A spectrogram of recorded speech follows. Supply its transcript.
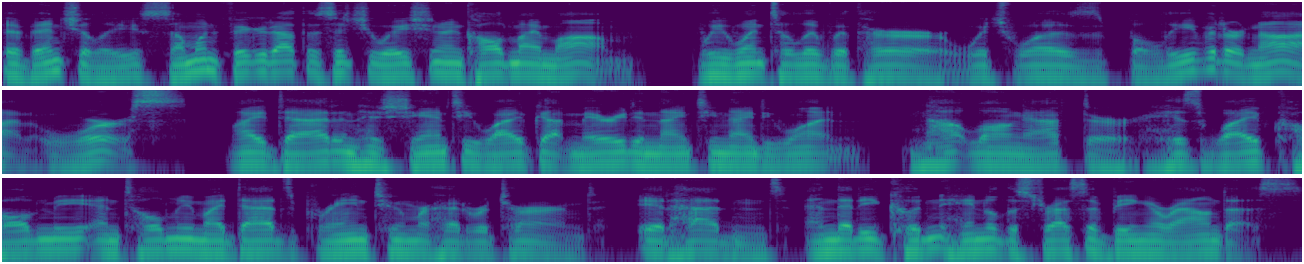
Eventually, someone figured out the situation and called my mom. We went to live with her, which was, believe it or not, worse. My dad and his shanty wife got married in 1991. Not long after, his wife called me and told me my dad's brain tumor had returned. It hadn't, and that he couldn't handle the stress of being around us.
